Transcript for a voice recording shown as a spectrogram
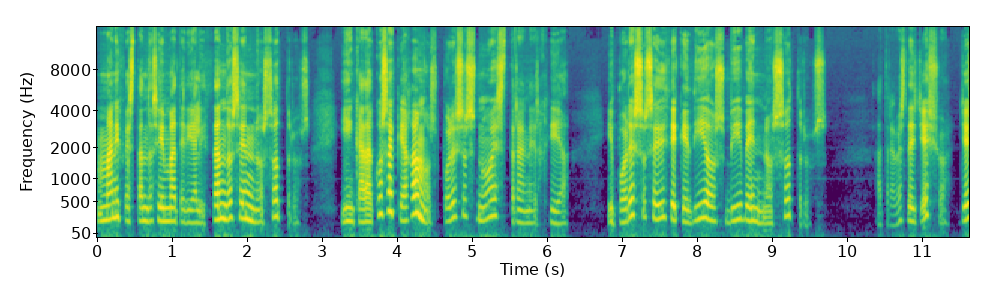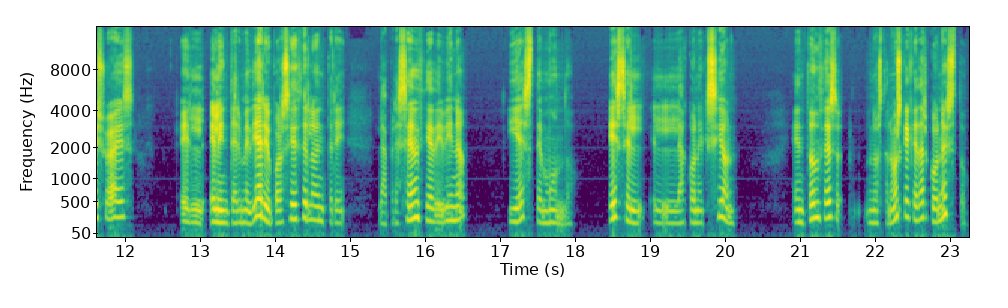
manifestándose y materializándose en nosotros y en cada cosa que hagamos. Por eso es nuestra energía. Y por eso se dice que Dios vive en nosotros a través de Yeshua. Yeshua es el, intermediario, por así decirlo, entre la presencia divina y este mundo. Es la conexión. Entonces, nos tenemos que quedar con esto,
